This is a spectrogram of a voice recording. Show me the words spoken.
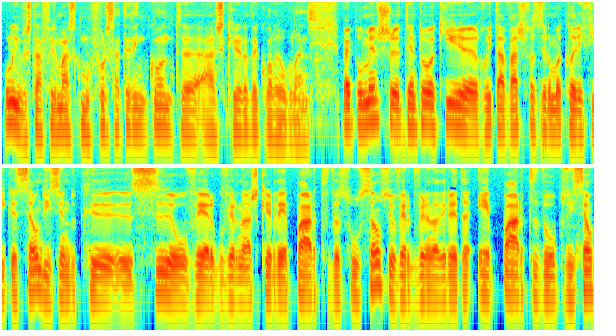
O LIVRE está a afirmar-se como força a ter em conta à esquerda. Qual é o balanço? Bem, pelo menos eh, tentou aqui uh, Rui Tavares fazer uma clarificação, dizendo que uh, se houver governo à esquerda é parte da solução, se houver governo à direita é parte da oposição,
